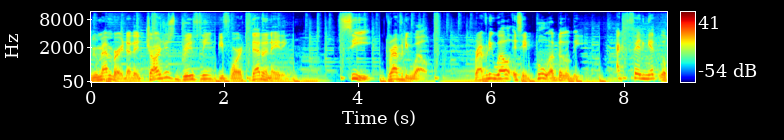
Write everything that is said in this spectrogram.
Remember that it charges briefly before detonating. C. Gravity Well Gravity Well is a pull ability. Activating it will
